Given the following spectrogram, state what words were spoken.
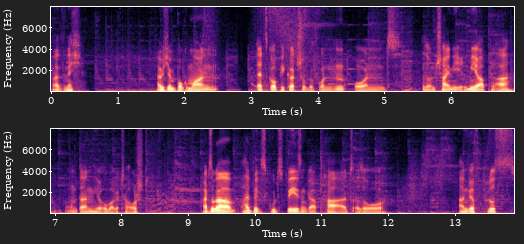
weiß nicht habe ich im pokémon let's go pikachu gefunden und so ein shiny mirapla und dann hier rüber getauscht hat sogar halbwegs gutes wesen gehabt hart also angriff plus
